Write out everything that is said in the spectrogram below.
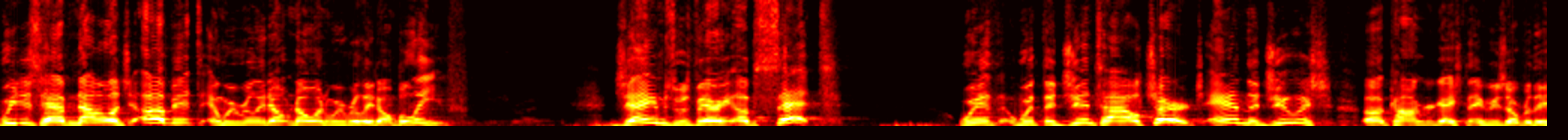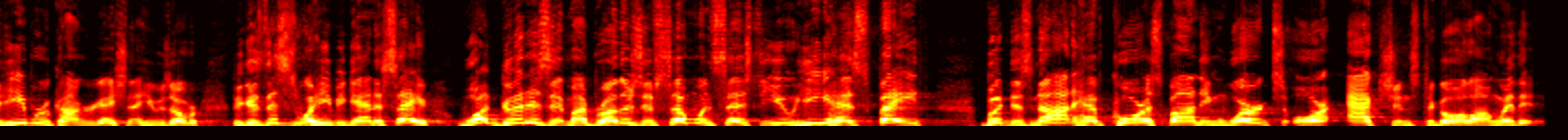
we just have knowledge of it and we really don't know and we really don't believe. James was very upset with, with the Gentile church and the Jewish uh, congregation that he was over, the Hebrew congregation that he was over, because this is what he began to say. What good is it, my brothers, if someone says to you he has faith, but does not have corresponding works or actions to go along with it?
